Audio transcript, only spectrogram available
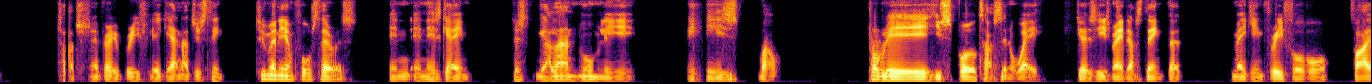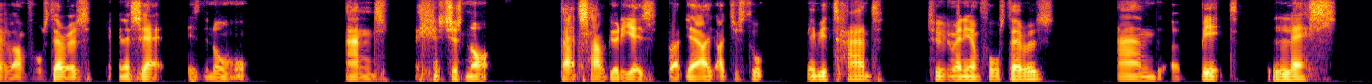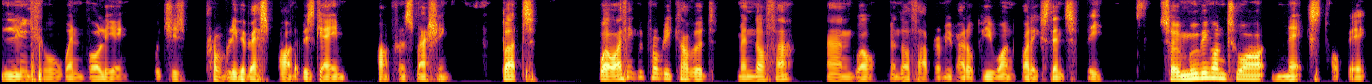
touch on it very briefly again, I just think too many unforced errors in in his game. Just Galan normally he's well probably he's spoiled us in a way because he's made us think that making three, four, five unforced errors in a set is the normal, and it's just not. That's how good he is. But yeah, I, I just thought maybe a tad too many unforced errors and a bit less lethal when volleying, which is probably the best part of his game, apart from smashing. But well, I think we probably covered Mendoza and well, Mendoza Premier Padel P1 quite extensively. So moving on to our next topic,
